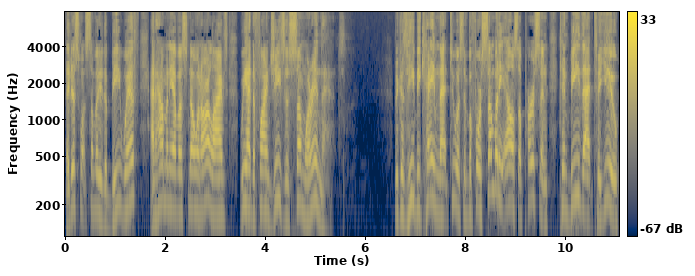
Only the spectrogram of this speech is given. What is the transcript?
They just want somebody to be with. And how many of us know in our lives we had to find Jesus somewhere in that? Because he became that to us. And before somebody else, a person, can be that to you,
